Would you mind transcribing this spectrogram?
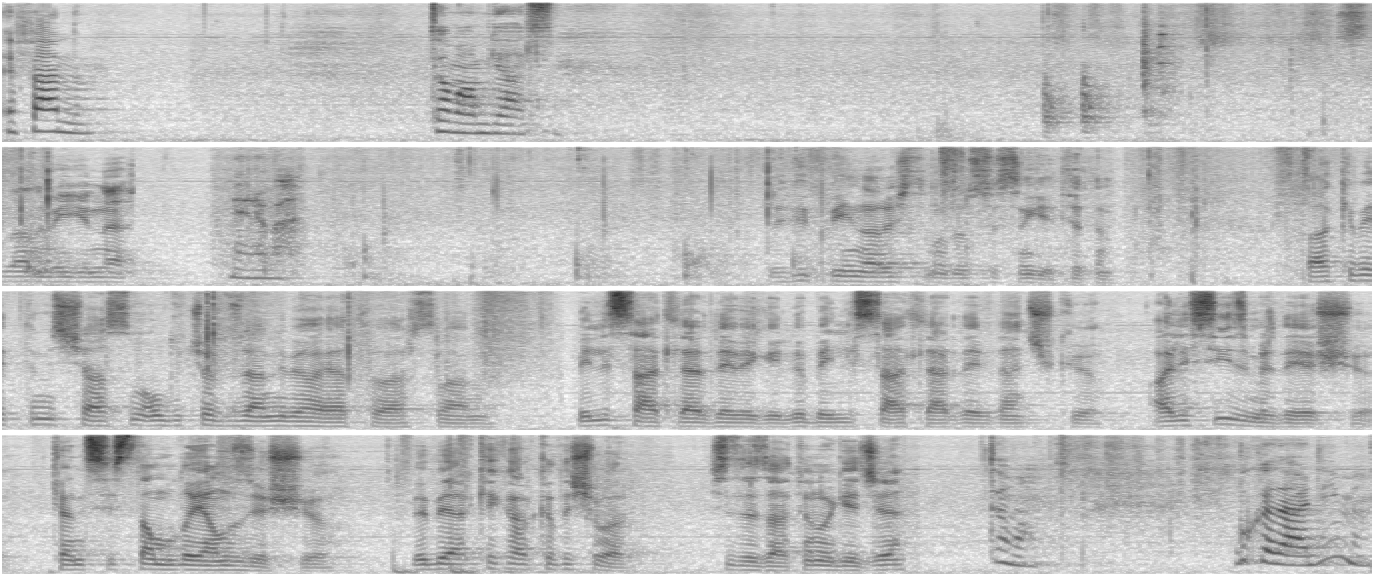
Efendim. Tamam gelsin. Sıla Hanım iyi günler. Merhaba. Refik Bey'in araştırma dosyasını getirdim. Takip ettiğimiz şahsın oldukça düzenli bir hayatı var Sıla Hanım. Belli saatlerde eve geliyor, belli saatlerde evden çıkıyor. Ailesi İzmir'de yaşıyor. Kendisi İstanbul'da yalnız yaşıyor. Ve bir erkek arkadaşı var. Siz de zaten o gece... Tamam. Bu kadar değil mi?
